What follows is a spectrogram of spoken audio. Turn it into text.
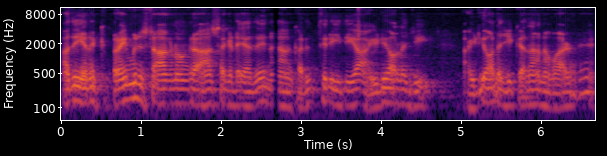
அது எனக்கு பிரைம் மினிஸ்டர் ஆகணுங்கிற ஆசை கிடையாது. நான் கருத்து ரீதியாக ஐடியாலஜி ஐடியாலஜிக்காக தான் நான் வாழுறேன்.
